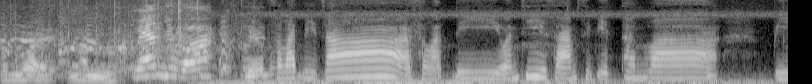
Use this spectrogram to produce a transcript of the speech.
ร่ำรวยนั่นแม่นอยู่บ่แม่นสวัสดีจ้า สวัสดีวันที่ 31ธันวาปี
